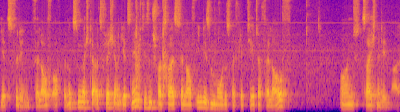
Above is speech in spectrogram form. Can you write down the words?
jetzt für den Verlauf auch benutzen möchte als Fläche. Und jetzt nehme ich diesen Schwarz-Weiß-Verlauf in diesem Modus reflektierter Verlauf und zeichne den mal.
